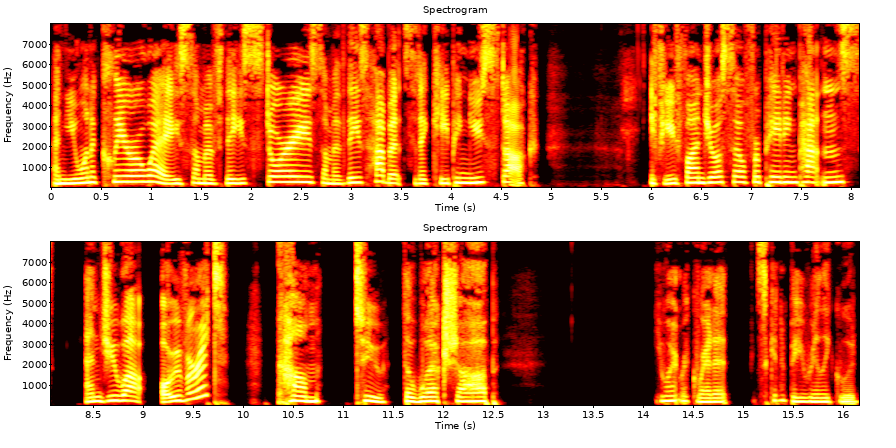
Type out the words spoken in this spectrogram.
and you want to clear away some of these stories, some of these habits that are keeping you stuck, if you find yourself repeating patterns and you are over it, come to the workshop. You won't regret it. It's going to be really good.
